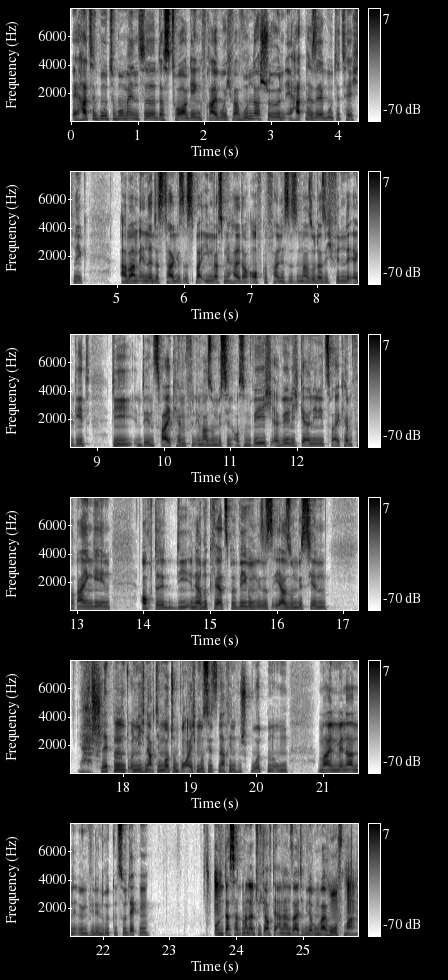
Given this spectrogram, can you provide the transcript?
Er hatte gute Momente, das Tor gegen Freiburg war wunderschön, er hat eine sehr gute Technik, aber am Ende des Tages ist bei ihm, was mir halt auch aufgefallen ist, ist immer so, dass ich finde, er geht die, den Zweikämpfen immer so ein bisschen aus dem Weg, er will nicht gerne in die Zweikämpfe reingehen, auch die, die in der Rückwärtsbewegung ist es eher so ein bisschen ja, schleppend und nicht nach dem Motto, boah, ich muss jetzt nach hinten spurten, um meinen Männern irgendwie den Rücken zu decken. Und das hat man natürlich auf der anderen Seite wiederum bei Hofmann.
